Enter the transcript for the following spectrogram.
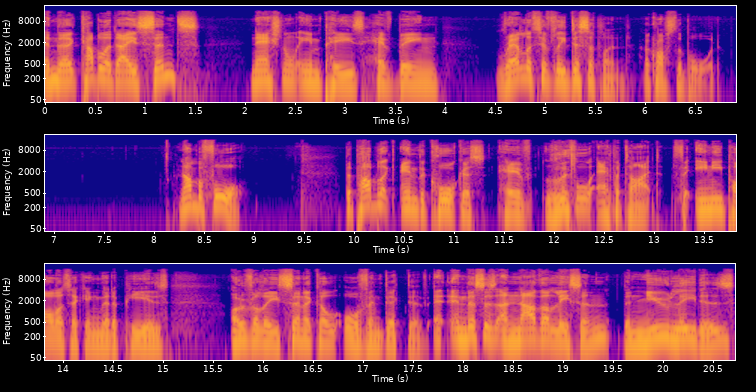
in the couple of days since, National MPs have been relatively disciplined across the board. Number four, the public and the caucus have little appetite for any politicking that appears overly cynical or vindictive. And this is another lesson the new leaders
